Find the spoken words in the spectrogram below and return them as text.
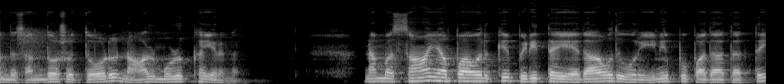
அந்த சந்தோஷத்தோடு நாள் முழுக்க இருங்க. நம்ம சாய் அப்பாவிற்கு பிடித்த ஏதாவது ஒரு இனிப்பு பதார்த்தத்தை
